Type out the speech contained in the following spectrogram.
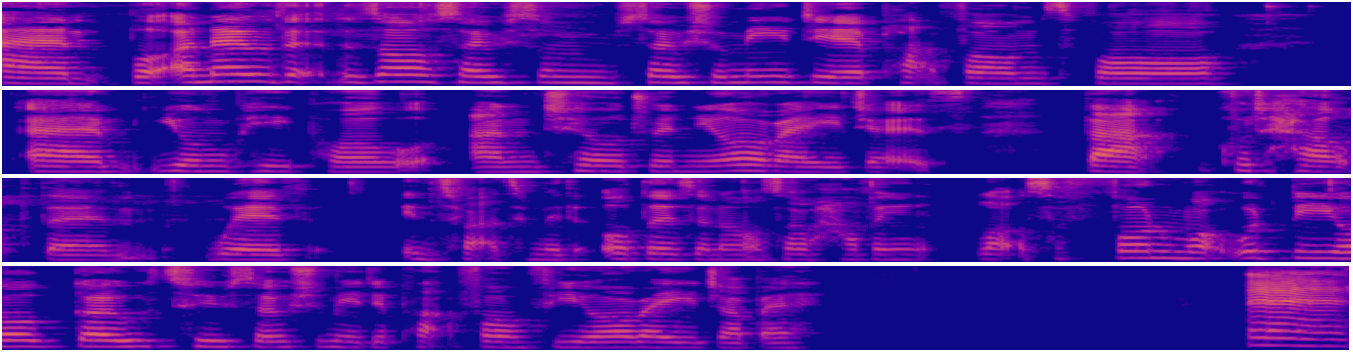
Um, but I know that there's also some social media platforms for um young people and children your ages that could help them with interacting with others and also having lots of fun. What would be your go-to social media platform for your age, Abbie? Uh,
